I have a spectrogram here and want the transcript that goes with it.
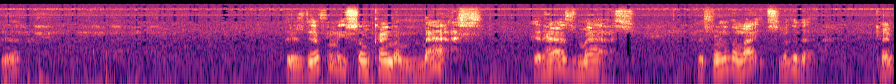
That? There's definitely some kind of mass. It has mass in front of the lights. Look at that. Okay?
